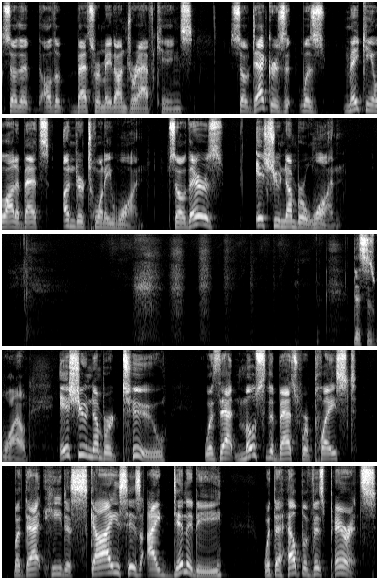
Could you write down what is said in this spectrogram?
so that all the bets were made on DraftKings. So Dekkers was making a lot of bets under 21. So there's issue number one. This is wild. Issue number two was that most of the bets were placed, but that he disguised his identity with the help of his parents,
